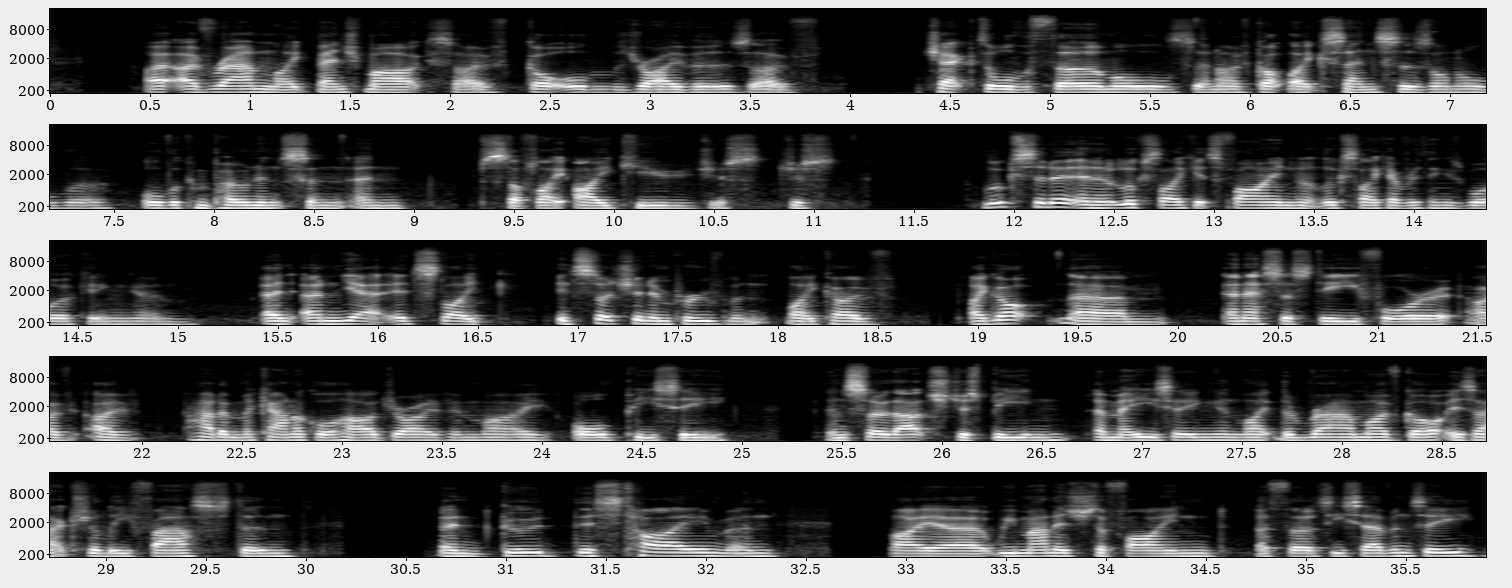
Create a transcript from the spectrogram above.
I've ran like benchmarks, I've got all the drivers, I've checked all the thermals and I've got like sensors on all the all the components and and stuff like IQ just just looks at it and it looks like it's fine and it looks like everything's working and and and yeah it's like it's such an improvement. Like i've i got um an ssd for it. I've i've had a mechanical hard drive in my old pc and so that's just been amazing and like the ram i've got is actually fast and and good this time and i uh we managed to find a 3070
